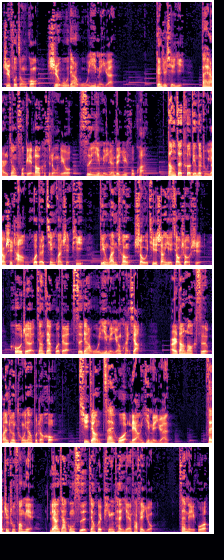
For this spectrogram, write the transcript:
支付总共十五点五亿美元。根据协议，拜耳将付给洛克斯肿瘤四亿美元的预付款。当在特定的主要市场获得监管审批并完成首期商业销售时，后者将再获得四点五亿美元款项；而当 Lox 完成同样步骤后，其将再获两亿美元。在支出方面，两家公司将会平摊研发费用。在美国，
